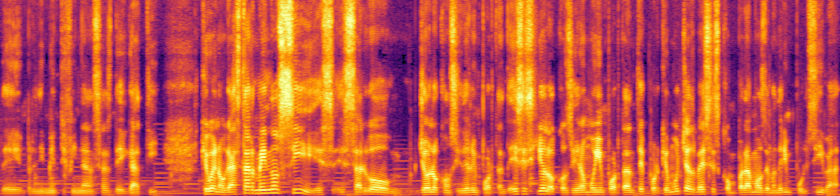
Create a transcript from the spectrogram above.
de emprendimiento y finanzas de Gatti, que bueno, gastar menos sí, es, algo, yo lo considero importante. Ese sí yo lo considero muy importante porque muchas veces compramos de manera impulsiva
